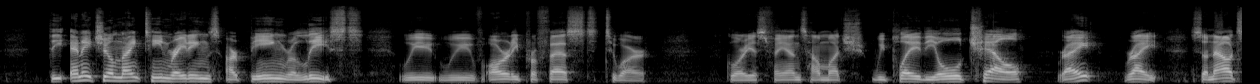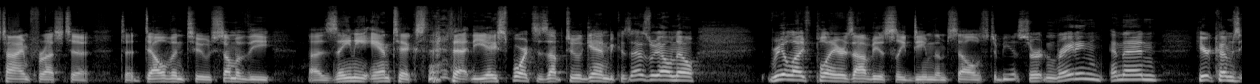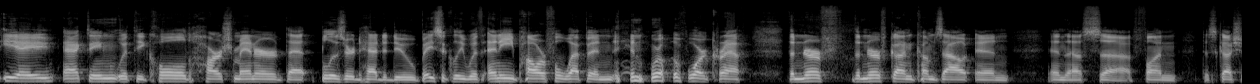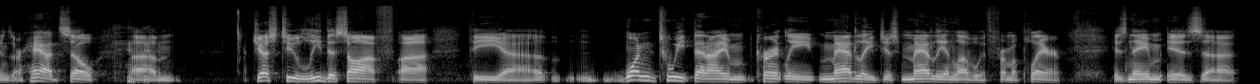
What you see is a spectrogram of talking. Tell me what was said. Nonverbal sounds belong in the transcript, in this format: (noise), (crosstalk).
the NHL 19 ratings are being released. We we've already professed to our glorious fans how much we play the old Chell, right? Right. So now it's time for us to to delve into some of the uh, zany antics (laughs) that, that EA Sports is up to again, because as we all know, real life players obviously deem themselves to be a certain rating, and then here comes EA acting with the cold, harsh manner that Blizzard had to do, basically with any powerful weapon (laughs) in World of Warcraft. The Nerf, the Nerf gun comes out, and and thus uh, fun discussions are had. So, um, (laughs) just to lead this off, uh, the uh, one tweet that I am currently madly, just madly in love with from a player. His name is uh,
